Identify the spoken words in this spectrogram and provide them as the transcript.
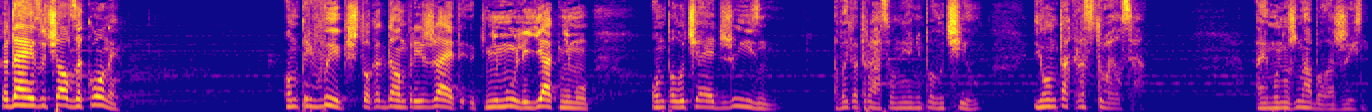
когда я изучал законы, он привык, что когда он приезжает к нему или я к нему, он получает жизнь, а в этот раз он ее не получил. И он так расстроился. А ему нужна была жизнь.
